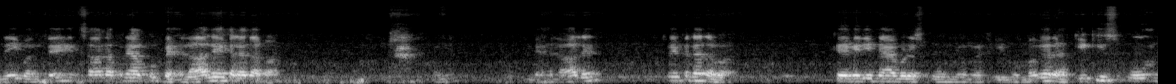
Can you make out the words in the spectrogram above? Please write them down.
نہیں بنتے۔ انسان اپنے آپ کو بہلا لے ایک علیحدہ بات۔ بہلا لے تو ایک علیحدہ بات۔ کہ جی میں بڑے سکون میں ہوں، میں ٹھیک ہوں، مگر حقیقی سکون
